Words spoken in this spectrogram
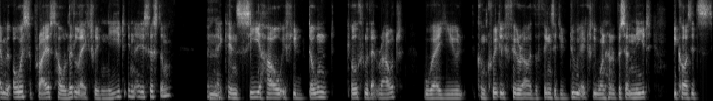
I'm always surprised how little I actually need in a system. And Mm. I can see how if you don't go through that route where you concretely figure out the things that you do actually 100% need because it's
